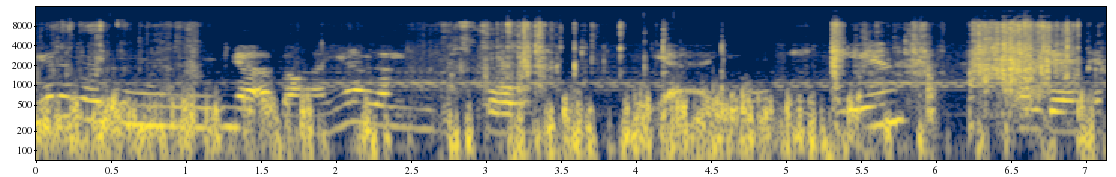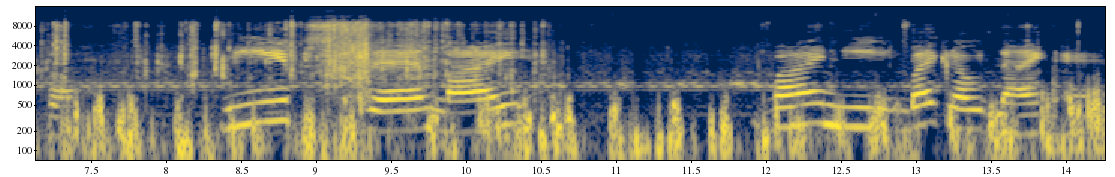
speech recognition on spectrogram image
Yan ang lagi yung inaabangan. Yan ang lagi yung gusto. Yan, yung 18. And then, ito. Mips. Then, my by ni by Cloud9 and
